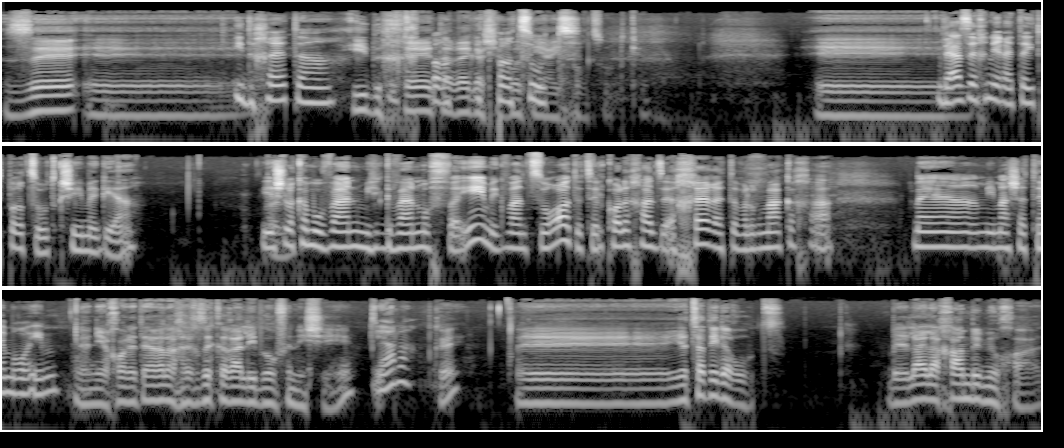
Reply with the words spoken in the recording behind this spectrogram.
זה... אה, ידחה את, ידחה את הרגע שבו תהיה ההתפרצות. כן. אה, ואז איך נראית ההתפרצות כשהיא מגיעה? יש לה כמובן מגוון מופעים, מגוון צורות, אצל כל אחד זה אחרת, אבל מה ככה, ממה שאתם רואים? אני יכול לתאר לך איך זה קרה לי באופן אישי. יאללה. אוקיי. אה, יצאתי לרוץ, בלילה חם במיוחד,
